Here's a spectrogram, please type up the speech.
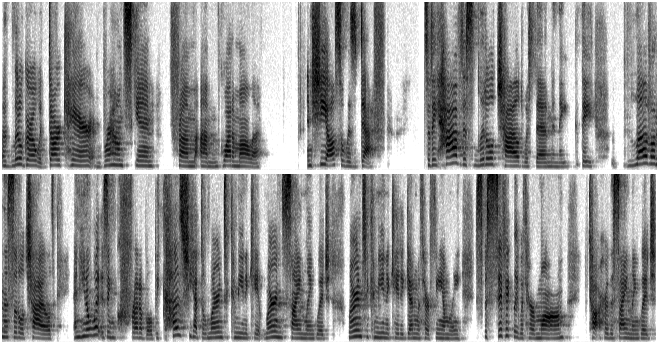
a little girl with dark hair and brown skin from um, Guatemala. And she also was deaf. So they have this little child with them and they, they love on this little child. And you know what is incredible? Because she had to learn to communicate, learn sign language, learn to communicate again with her family, specifically with her mom, taught her the sign language.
